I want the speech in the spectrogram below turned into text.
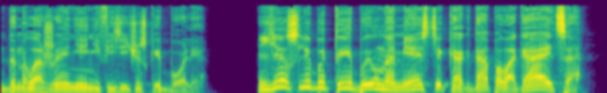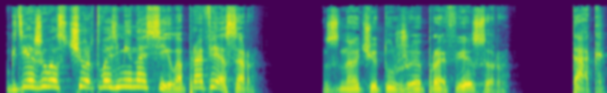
до наложения нефизической боли. «Если бы ты был на месте, когда полагается, где же вас, черт возьми, носило, профессор?» «Значит, уже профессор?» «Так»,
